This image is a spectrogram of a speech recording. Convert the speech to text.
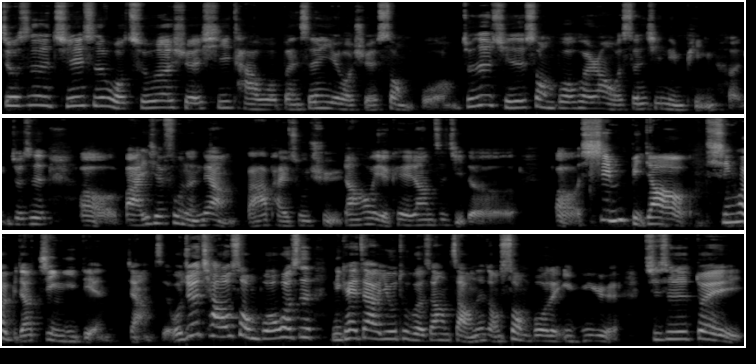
就是其实我除了学西塔，我本身也有学颂钵。就是其实颂钵会让我身心灵平衡，就是呃把一些负能量把它排出去，然后也可以让自己的呃心比较心会比较静一点这样子。我觉得敲颂钵，或是你可以在 YouTube 上找那种颂钵的音乐，其实对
